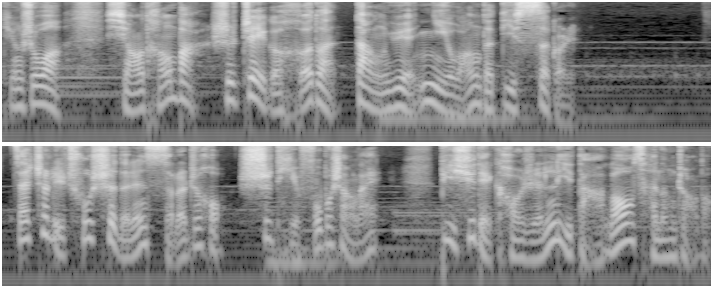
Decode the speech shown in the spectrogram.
听说小唐爸是这个河段当月溺亡的第四个人，在这里出事的人死了之后，尸体浮不上来，必须得靠人力打捞才能找到。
